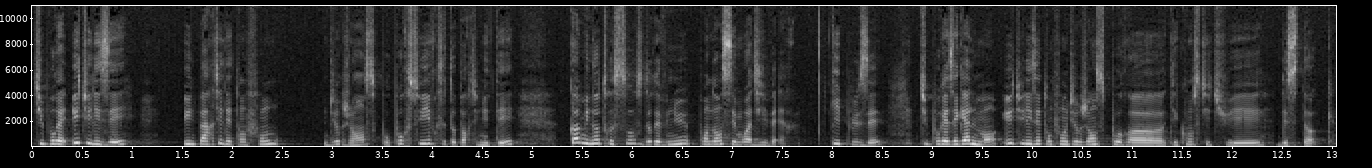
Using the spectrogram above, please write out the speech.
Tu pourrais utiliser une partie de ton fonds d'urgence pour poursuivre cette opportunité comme une autre source de revenus pendant ces mois d'hiver. Qui plus est, tu pourrais également utiliser ton fonds d'urgence pour euh, te constituer des stocks,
